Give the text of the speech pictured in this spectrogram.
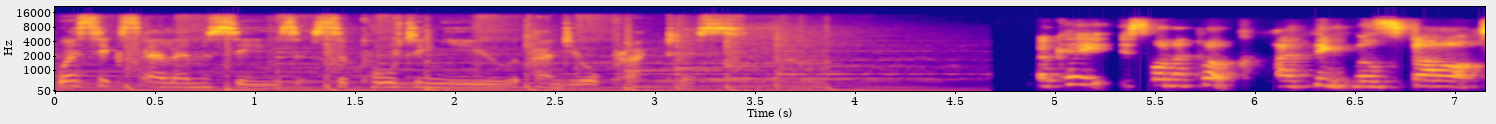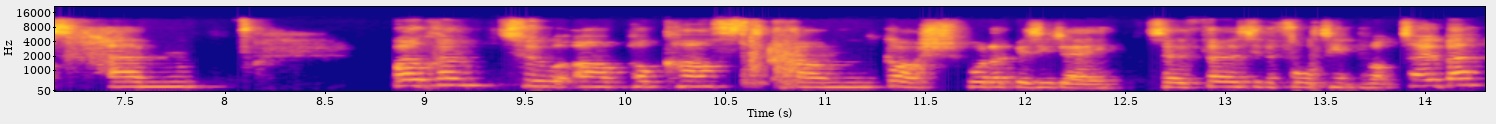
Wessex LMCs supporting you and your practice. Okay, it's one o'clock. I think we'll start. Um, welcome to our podcast. Um, gosh, what a busy day. So, Thursday, the 14th of October,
